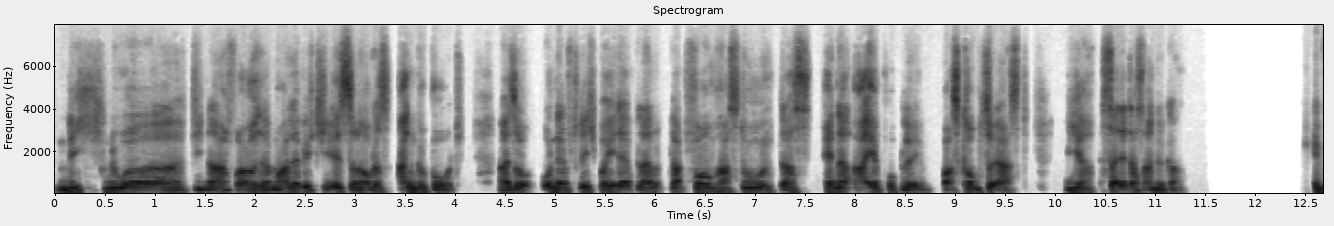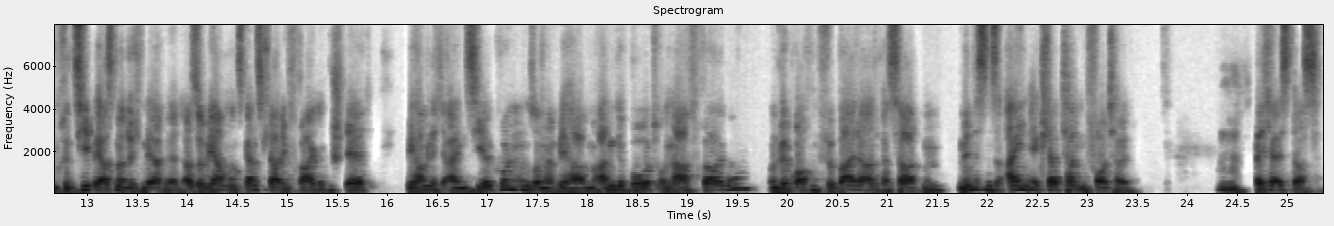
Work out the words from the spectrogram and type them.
nicht nur die Nachfrage der Maler wichtig ist, sondern auch das Angebot. Also unterm Strich, bei jeder Plattform hast du das Henne-Ei-Problem. Was kommt zuerst? Wie seid ihr das angegangen? Im Prinzip erstmal durch Mehrwert. Also wir haben uns ganz klar die Frage gestellt, wir haben nicht einen Zielkunden, sondern wir haben Angebot und Nachfrage und wir brauchen für beide Adressaten mindestens einen eklatanten Vorteil. Mhm. Welcher ist das?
